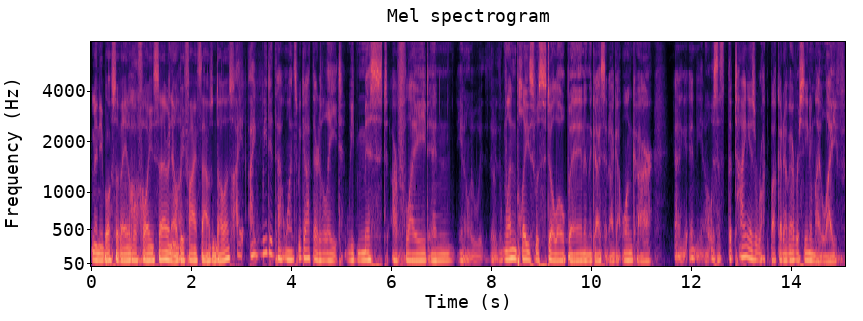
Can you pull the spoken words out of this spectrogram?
minibus available for you, sir, and oh, it'll be five thousand dollars. I, I we did that once. We got there late. We'd missed our flight, and you know, one place was still open, and the guy said, "I got one car," uh, and you know, it was the tiniest rock bucket I've ever seen in my life,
